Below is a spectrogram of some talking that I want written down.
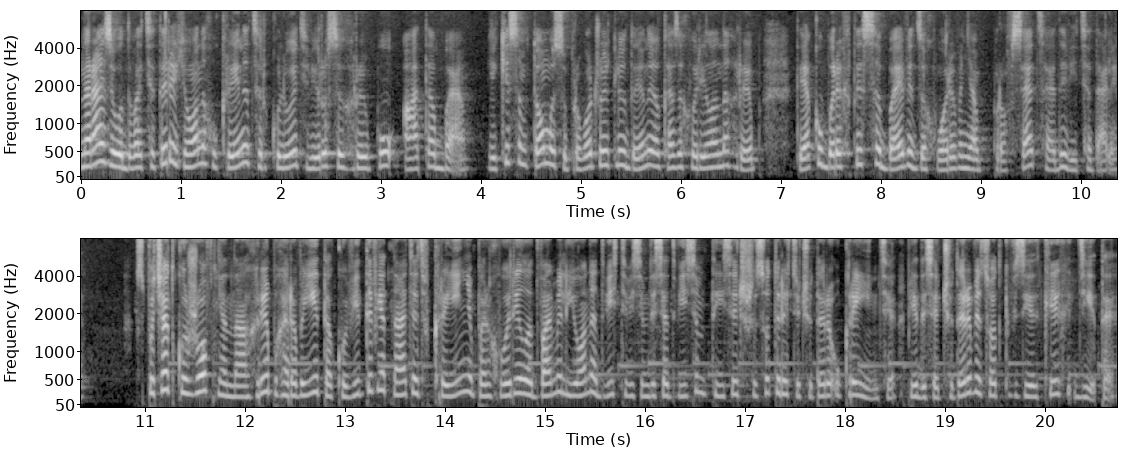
Наразі у 20 регіонах України циркулюють віруси грипу А та Б. Які симптоми супроводжують людину, яка захворіла на грип, та як уберегти себе від захворювання? Про все це дивіться далі. З початку жовтня на грип, ГРВІ та COVID-19 в країні перехворіли 2 мільйони 288 тисяч 634 українці, 54% з яких діти.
